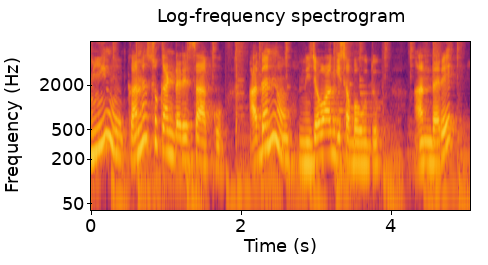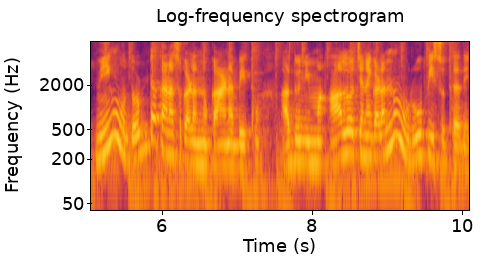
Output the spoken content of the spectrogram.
ನೀವು ಕನಸು ಕಂಡರೆ ಸಾಕು, ಅದನ್ನು ನಿಜವಾಗಿಸಬಹುದು. ಅಂದರೆ ನೀವು ದೊಡ್ಡ ಕನಸುಗಳನ್ನು ಕಾಣಬೇಕು, ಅದು ನಿಮ್ಮ ಆಲೋಚನೆಗಳನ್ನು ರೂಪಿಸುತ್ತದೆ.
